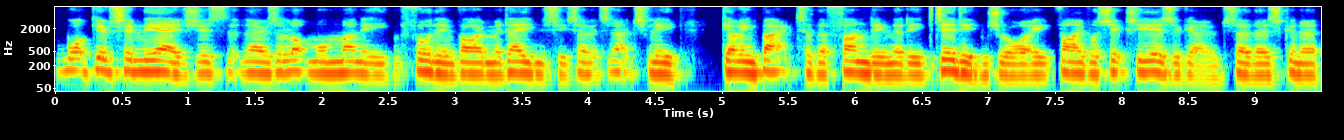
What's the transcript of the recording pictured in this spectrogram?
what gives him the edge is that there's a lot more money for the Environment Agency. So it's actually going back to the funding that he did enjoy five or six years ago. So there's going to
